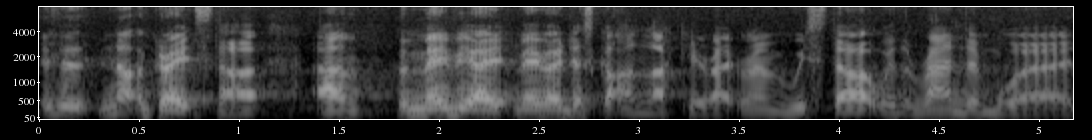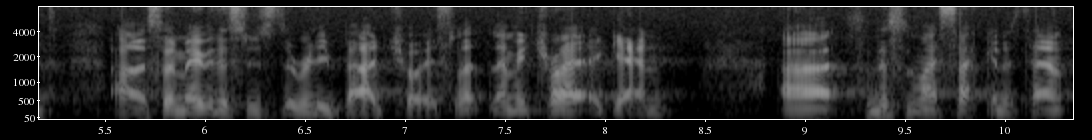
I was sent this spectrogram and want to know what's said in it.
this is not a great start, um, but maybe I, maybe I just got unlucky, right? Remember, we start with a random word, uh, so maybe this was just a really bad choice. Let, let me try it again. Uh, so this is my second attempt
